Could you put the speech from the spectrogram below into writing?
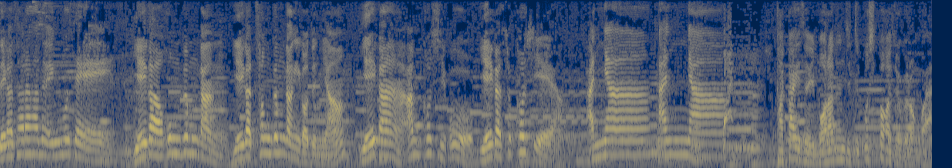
내가 사랑하는 앵무새 얘가 홍금강 얘가 청금강이거든요 얘가 암컷이고 얘가 수컷이에요 안녕 안녕 가까이서 뭐라는지 듣고 싶어가지고 그런 거야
